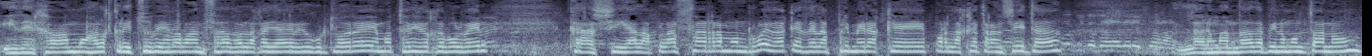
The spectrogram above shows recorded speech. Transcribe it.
y dejábamos al Cristo bien avanzado en la calle de Agricultores, hemos tenido que volver casi a la plaza Ramón Rueda, que es de las primeras que por las que transita la hermandad de Pino Montano,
